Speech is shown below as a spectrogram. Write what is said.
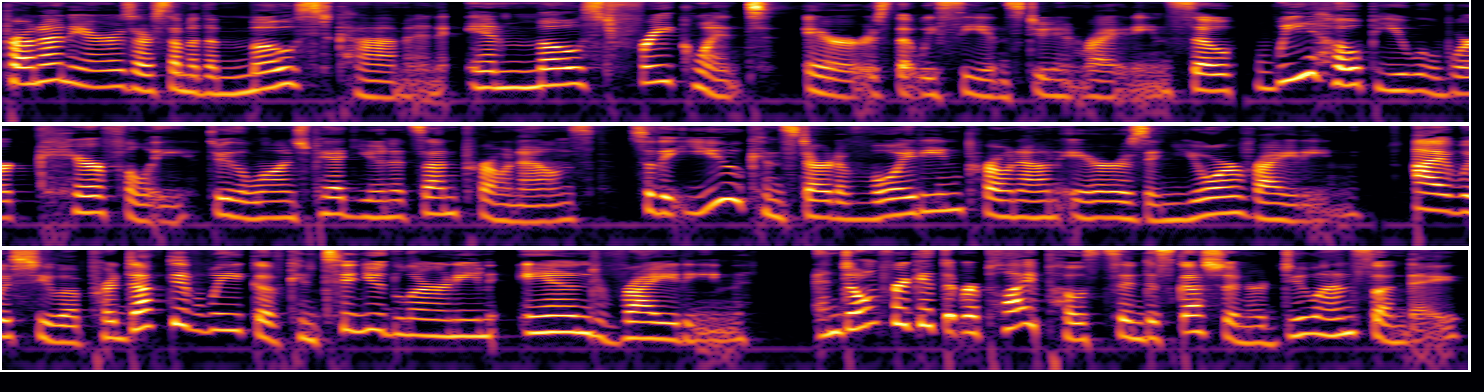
Pronoun errors are some of the most common and most frequent errors that we see in student writing. So, we hope you will work carefully through the Launchpad units on pronouns so that you can start avoiding pronoun errors in your writing. I wish you a productive week of continued learning and writing. And don't forget that reply posts and discussion are due on Sunday.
